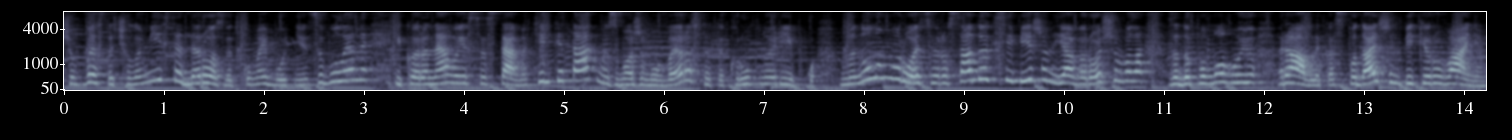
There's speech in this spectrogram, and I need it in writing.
щоб вистачило місця для розвитку майбутньої цибулини і кореневої системи. Тільки так ми зможемо виростити крупну рібку. В минулому році розсаду Exhibition я вирощувала за допомогою равлика з подальшим пікеруванням.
